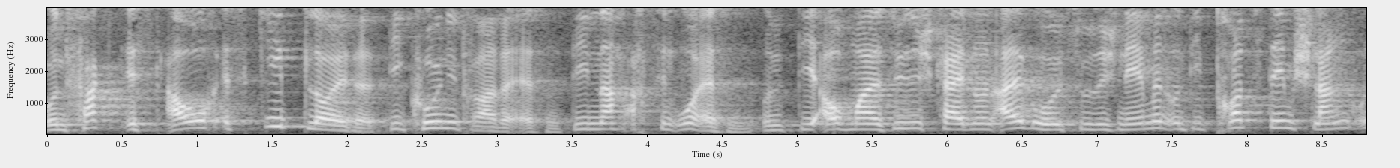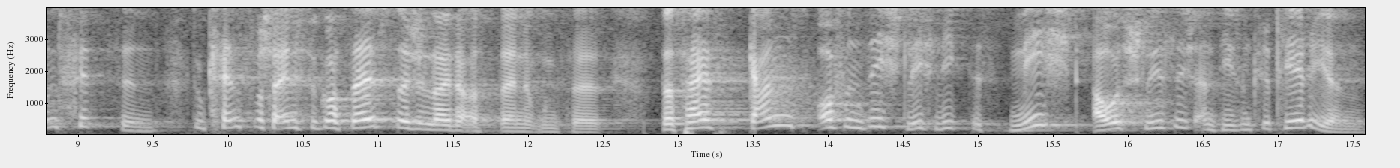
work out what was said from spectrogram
Und Fakt ist auch, es gibt Leute, die Kohlenhydrate essen, die nach 18 Uhr essen und die auch mal Süßigkeiten und Alkohol zu sich nehmen und die trotzdem schlank und fit sind. Du kennst wahrscheinlich sogar selbst solche Leute aus deinem Umfeld. Das heißt, ganz offensichtlich liegt es nicht ausschließlich an diesen Kriterien.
